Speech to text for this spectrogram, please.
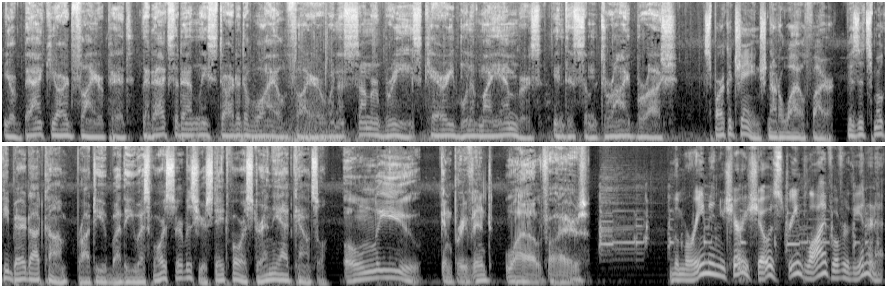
your backyard fire pit, that accidentally started a wildfire when a summer breeze carried one of my embers into some dry brush. Spark a change, not a wildfire. Visit SmokeyBear.com. Brought to you by the U.S. Forest Service, your state forester, and the Ad Council. Only you can prevent wildfires. The Marie Manuchehri Show is streamed live over the internet.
